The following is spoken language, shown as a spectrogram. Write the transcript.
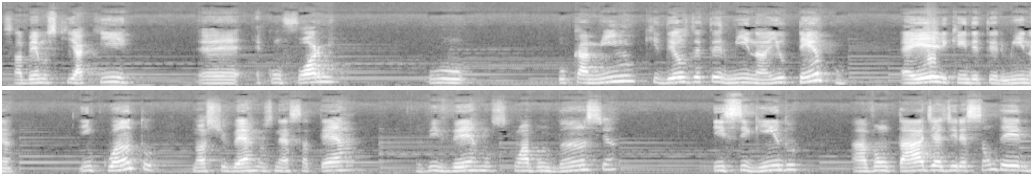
sabemos que aqui é, é conforme o, o caminho que Deus determina e o tempo é Ele quem determina. Enquanto nós estivermos nessa terra, vivermos com abundância e seguindo a vontade e a direção dele.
